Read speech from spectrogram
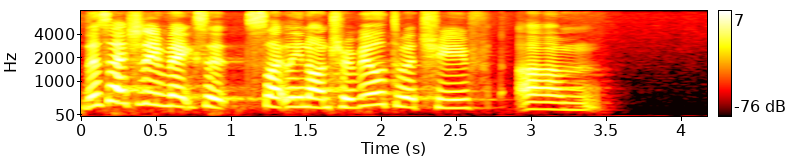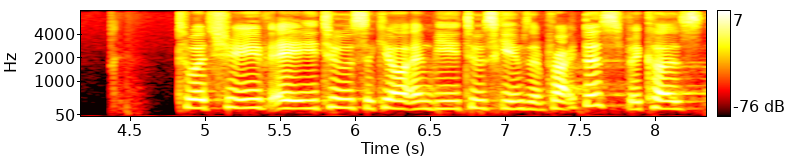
this actually makes it slightly non-trivial to achieve um, to achieve AE2 secure NBE2 schemes in practice because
